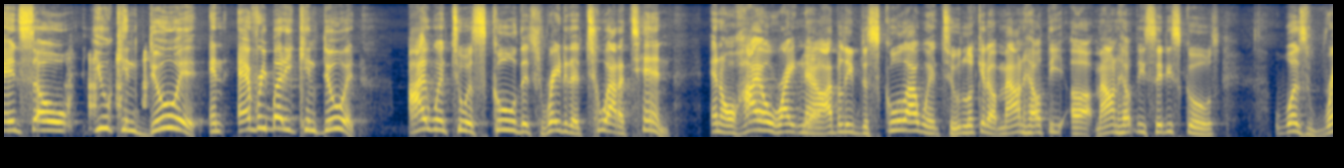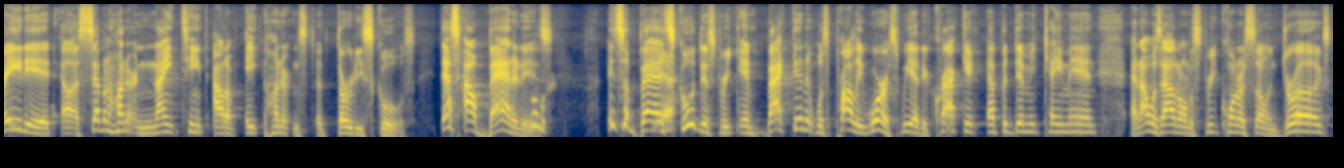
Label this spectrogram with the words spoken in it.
And so you can do it and everybody can do it. I went to a school that's rated a 2 out of 10 in Ohio right now, yeah. I believe the school I went to, look it up, Mount Healthy, uh, Mount Healthy City Schools, was rated uh, 719th out of 830 schools. That's how bad it is. Ooh. It's a bad yeah. school district, and back then it was probably worse. We had the crack epidemic came in, and I was out on the street corner selling drugs,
